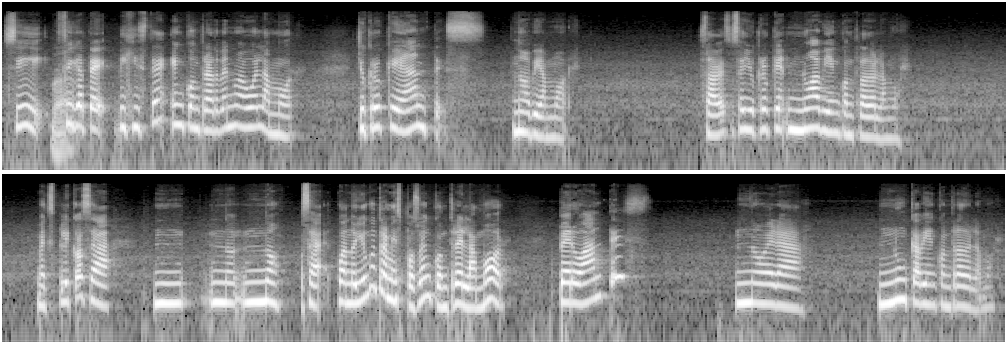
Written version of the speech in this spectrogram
Sí, fíjate, dijiste encontrar de nuevo el amor. Yo creo que antes no había amor. ¿Sabes? O sea, yo creo que no había encontrado el amor. ¿Me explico? O sea, no, no. O sea, cuando yo encontré a mi esposo encontré el amor, pero antes no era, nunca había encontrado el amor.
